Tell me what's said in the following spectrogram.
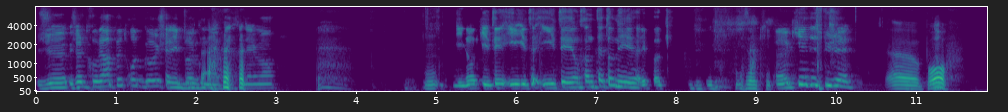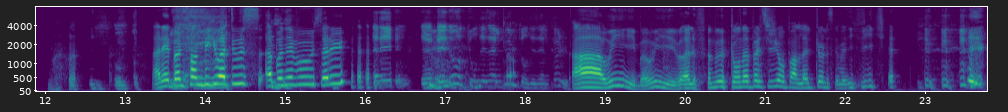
Je, je le trouvais un peu trop de gauche à l'époque, moi, personnellement. Dis donc, il était, il, était- il était en train de tâtonner à l'époque. Euh, qui a des sujets? Euh, bon. Bon. Allez, bonne fin de vidéo à tous, abonnez-vous, salut Allez, euh, mais non, tour des alcools, tour des alcools. Ah oui, bah oui, bah, le fameux, quand on n'a pas le sujet, on parle d'alcool, c'est magnifique.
